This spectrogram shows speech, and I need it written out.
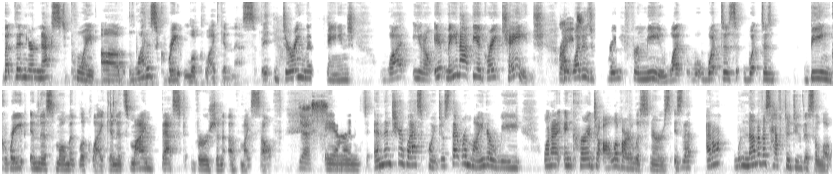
But then your next point of what does great look like in this? Yeah. During this change, what you know it may not be a great change right. but what is great for me what what does what does being great in this moment look like and it's my best version of myself. Yes. And and then to your last point just that reminder we want to encourage all of our listeners is that i don't none of us have to do this alone.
